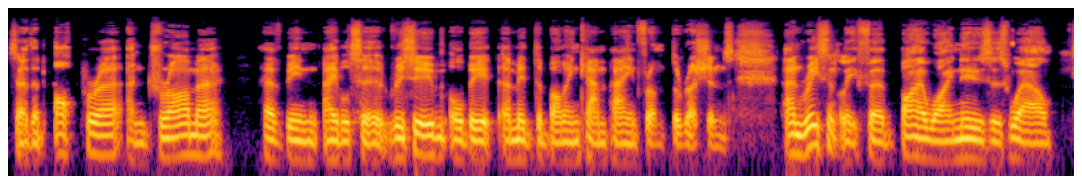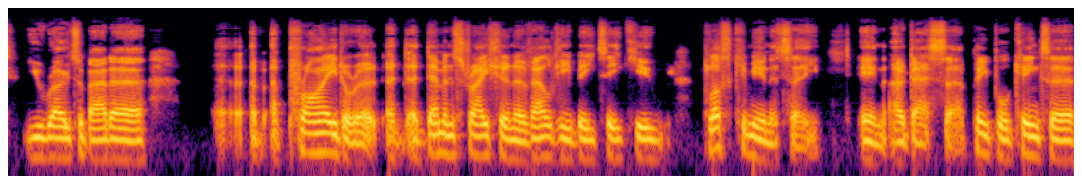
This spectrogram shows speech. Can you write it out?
so that opera and drama have been able to resume, albeit amid the bombing campaign from the Russians. And recently for Byline News as well, you wrote about a, a, a pride or a, a, a demonstration of LGBTQ plus community in Odessa. People keen to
